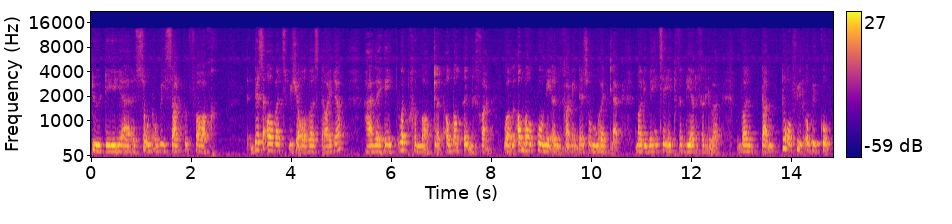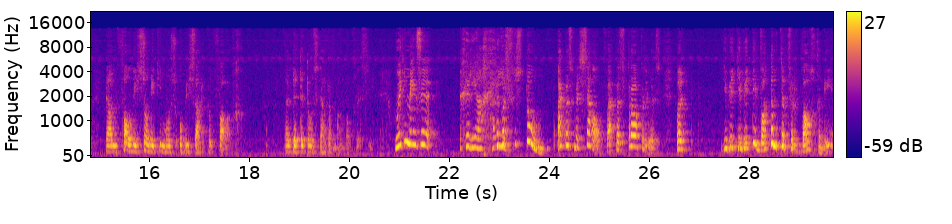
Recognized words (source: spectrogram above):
toe die uh, son op die sarkofaag. Dis al wat spesiaal was daai dag. Hulle het oopgemaak dat almal ingaan. Wel, almal kon nie ingaan nie, dis onmoontlik, maar die mense het gedeur geloop want dan 12 uur op die kop, dan val die sonnetjie mos op die sarkofaag. Nou dit het ons daarom al gesien. Hoe het die mense gereageer? Hulle was verstom. Ek was myself, ek was sprakeloos want jy weet jy weet nie wat om te verwag nie.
